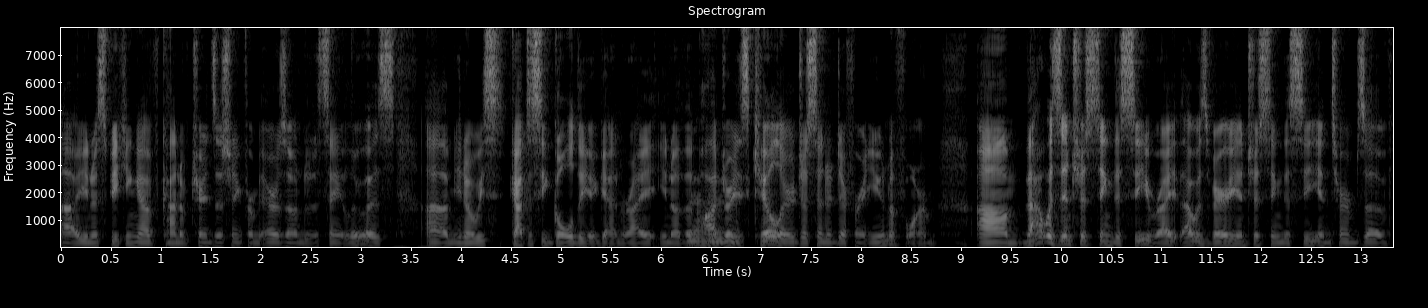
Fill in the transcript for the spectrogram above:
uh, you know, speaking of kind of transitioning from Arizona to St. Louis, um, you know, we got to see Goldie again, right? You know, the Mhm. Padres killer, just in a different uniform. Um, that was interesting to see, right? That was very interesting to see in terms of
